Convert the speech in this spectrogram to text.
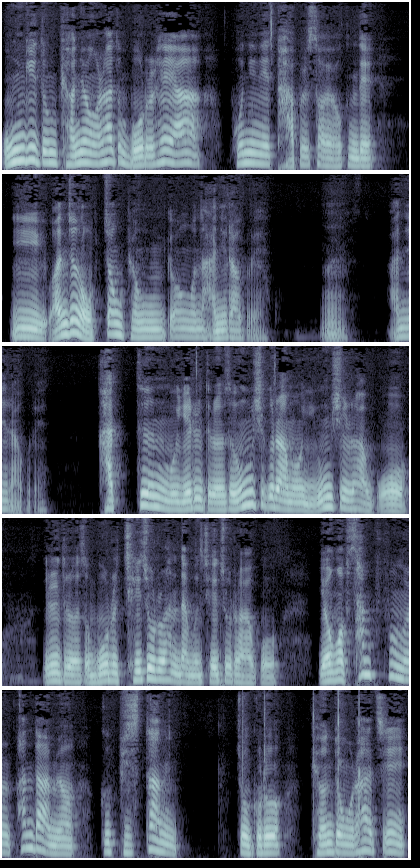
옮기든 변형을 하든 뭐를 해야 본인이 답을 써요. 근데 이 완전 업종 변경은 아니라 그래. 음, 아니라 그래. 같은 뭐 예를 들어서 음식을 하면 이 음식을 하고 예를 들어서 뭐를 제조를 한다면 제조를 하고 영업 상품을 판다면 그 비슷한 쪽으로 변동을 하지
